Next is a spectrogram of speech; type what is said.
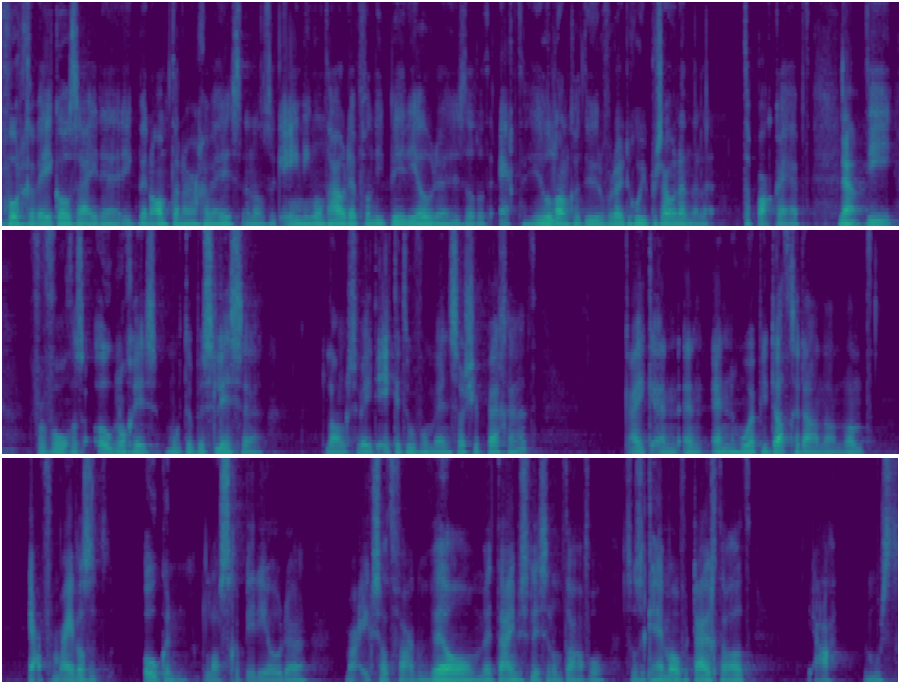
vorige week al zeiden, ik ben ambtenaar geweest. En als ik één ding onthouden heb van die periode, is dat het echt heel lang gaat duren voordat je de goede persoon aan de te pakken hebt. Ja, Die vervolgens ook nog eens moeten beslissen langs weet ik het hoeveel mensen als je pech hebt. Kijk, en, en, en hoe heb je dat gedaan dan? Want ja, voor mij was het ook een lastige periode. Maar ik zat vaak wel met mijn beslisser om tafel. Dus als ik hem overtuigd had, ja, dan moest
